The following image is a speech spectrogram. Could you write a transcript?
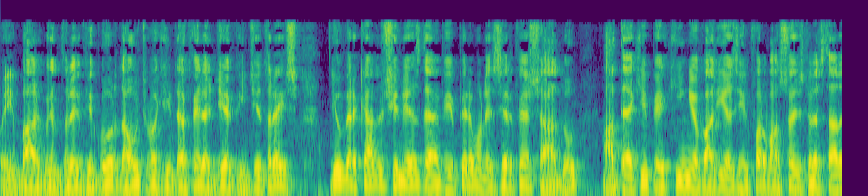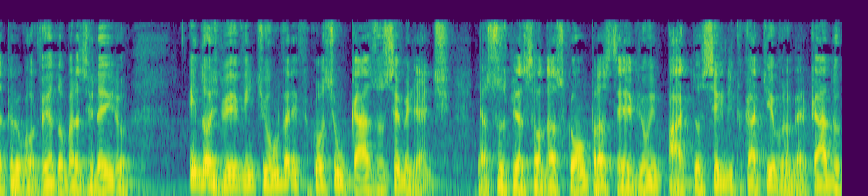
o embargo entrou em vigor na última quinta-feira, dia 23, e o mercado chinês deve permanecer fechado até que Pequim avalie as informações prestadas pelo governo brasileiro. Em 2021, verificou-se um caso semelhante. E a suspensão das compras teve um impacto significativo no mercado,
